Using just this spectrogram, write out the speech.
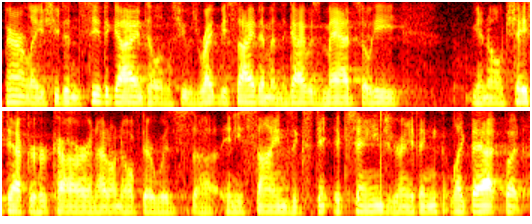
apparently, she didn't see the guy until she was right beside him, and the guy was mad, so he, you know, chased after her car. And I don't know if there was uh, any signs ex- exchanged or anything like that, but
